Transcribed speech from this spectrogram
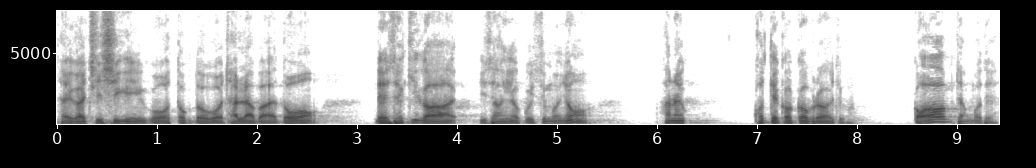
자기가 지식인이고 똑똑하고 잘나봐도 내 새끼가 이상해 갖고 있으면요 하나님 콧대 꺾어버려 가지고 꼼짝 못해.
